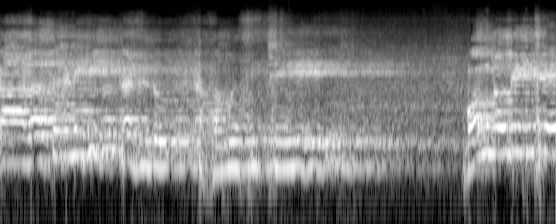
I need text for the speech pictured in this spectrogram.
കാളകളി കണ്ടു താമസിച്ചേ വന്നുദിച്ചേ നിന്നുദിച്ചേ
